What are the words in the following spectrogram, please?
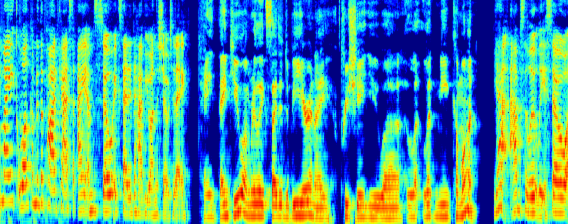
Hey, Mike, welcome to the podcast. I am so excited to have you on the show today. Hey, thank you. I'm really excited to be here and I appreciate you uh, let, letting me come on. Yeah, absolutely. So,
